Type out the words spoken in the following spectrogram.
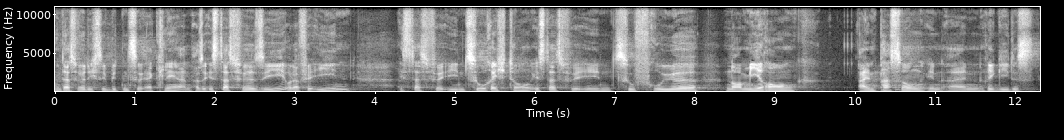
Und das würde ich Sie bitten zu erklären. Also ist das für Sie oder für ihn, ist das für ihn Zurichtung, ist das für ihn zu frühe Normierung, Einpassung in ein rigides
